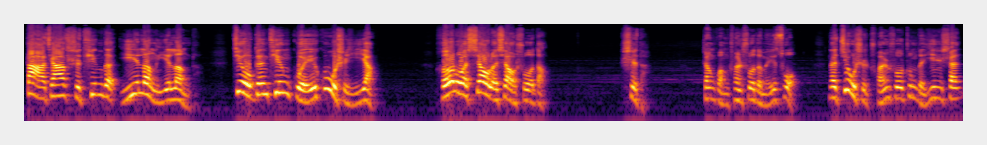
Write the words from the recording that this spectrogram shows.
大家是听得一愣一愣的，就跟听鬼故事一样。何洛笑了笑，说道：“是的，张广川说的没错，那就是传说中的阴山。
